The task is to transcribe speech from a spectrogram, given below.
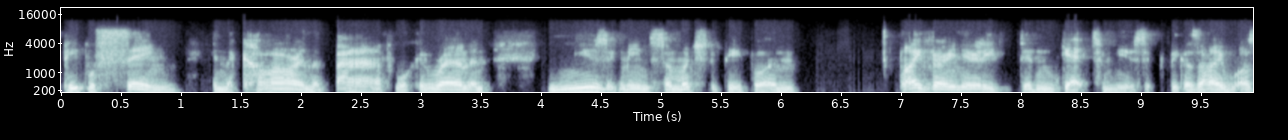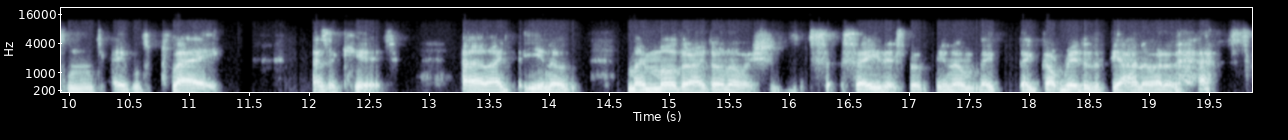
People sing in the car, in the bath, walking around, and music means so much to people. And I very nearly didn't get to music because I wasn't able to play as a kid. And I, you know, my mother, I don't know if I should say this, but, you know, they, they got rid of the piano out of the house.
